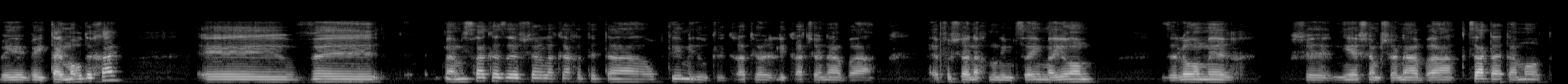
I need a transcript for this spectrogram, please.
ואיתי מרדכי. ומהמשחק הזה אפשר לקחת את האופטימיות לקראת, לקראת שנה הבאה. איפה שאנחנו נמצאים היום זה לא אומר שנהיה שם שנה הבאה, קצת התאמות,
